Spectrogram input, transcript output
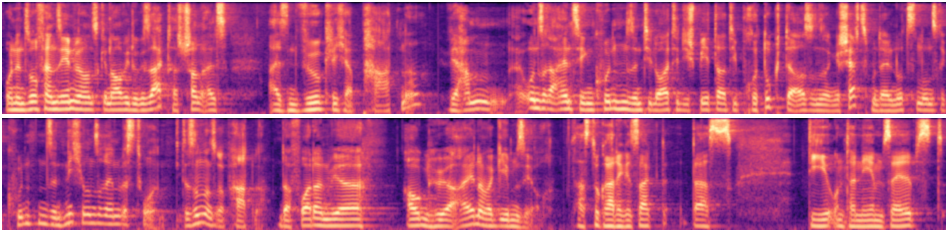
Und insofern sehen wir uns genau wie du gesagt hast, schon als, als ein wirklicher Partner. Wir haben, unsere einzigen Kunden sind die Leute, die später die Produkte aus unserem Geschäftsmodell nutzen. Unsere Kunden sind nicht unsere Investoren. Das sind unsere Partner. Und da fordern wir Augenhöhe ein, aber geben sie auch. Hast du gerade gesagt, dass die Unternehmen selbst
